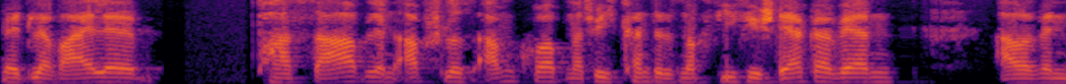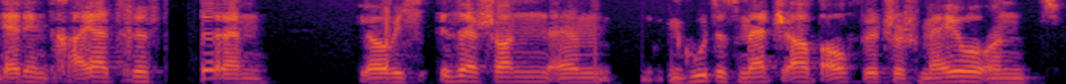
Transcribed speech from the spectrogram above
mittlerweile passablen Abschluss am Korb. Natürlich könnte das noch viel, viel stärker werden. Aber wenn der den Dreier trifft, dann glaube ich, ist er schon ähm, ein gutes Matchup auch für Josh Mayo und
